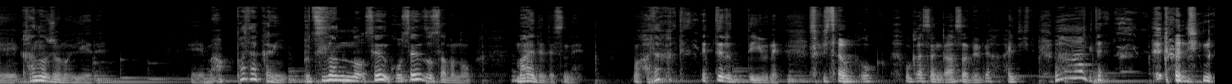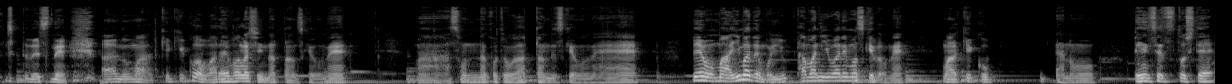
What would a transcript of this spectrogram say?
えー、彼女の家で、えー、真っ裸に仏壇のご先祖様の前でですね、もう裸で寝てるっていうね、そしたらおお母さんが朝出て入ってきて、ああみたいな感じになっちゃってですね、あの、まあ、結局は笑い話になったんですけどね。まあ、そんなことがあったんですけどね。でもまあ、今でもたまに言われますけどね、まあ結構、あの、伝説として、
